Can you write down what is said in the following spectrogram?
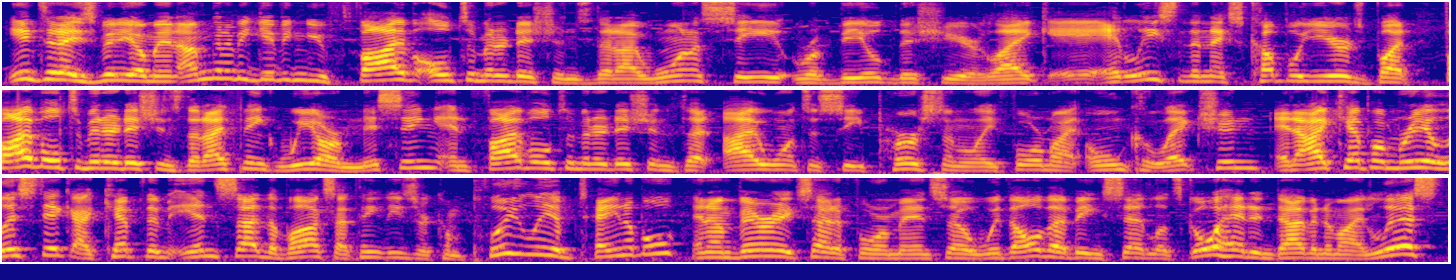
in today's video, man, I'm going to be giving you five Ultimate Editions that I want to see revealed this year. Like, at least in the next couple years, but five Ultimate Editions that I think we are missing, and five Ultimate Editions that I want to see personally for my own collection. And I kept them realistic. I kept them inside the box. I think these are completely obtainable, and I'm very excited for them, man. So, with all that being said, let's go ahead and dive into my list.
